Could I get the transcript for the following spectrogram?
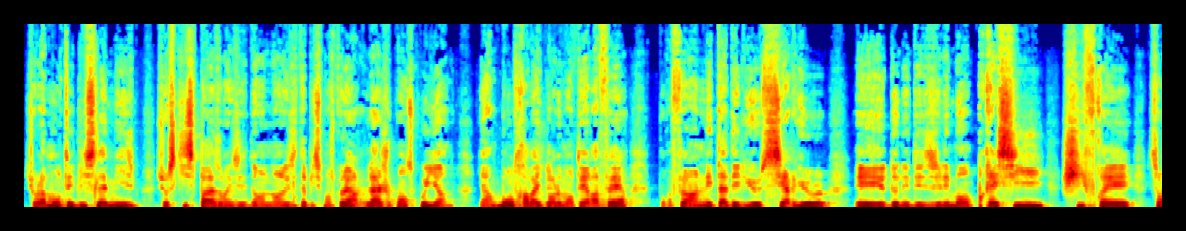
sur la montée de l'islamisme, sur ce qui se passe dans les, dans, les établissements scolaires, là, je pense que oui, il y, a un, bon travail parlementaire à faire pour faire un état des lieux sérieux et donner des éléments précis, chiffrés. Ça,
